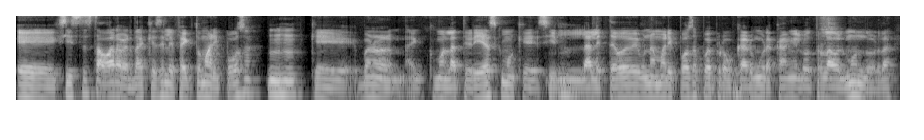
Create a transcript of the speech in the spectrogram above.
Eh, existe esta vara, ¿verdad? Que es el efecto mariposa. Uh -huh. Que, bueno, como la teoría es como que si el aleteo de una mariposa puede provocar un huracán en el otro lado del mundo, ¿verdad?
